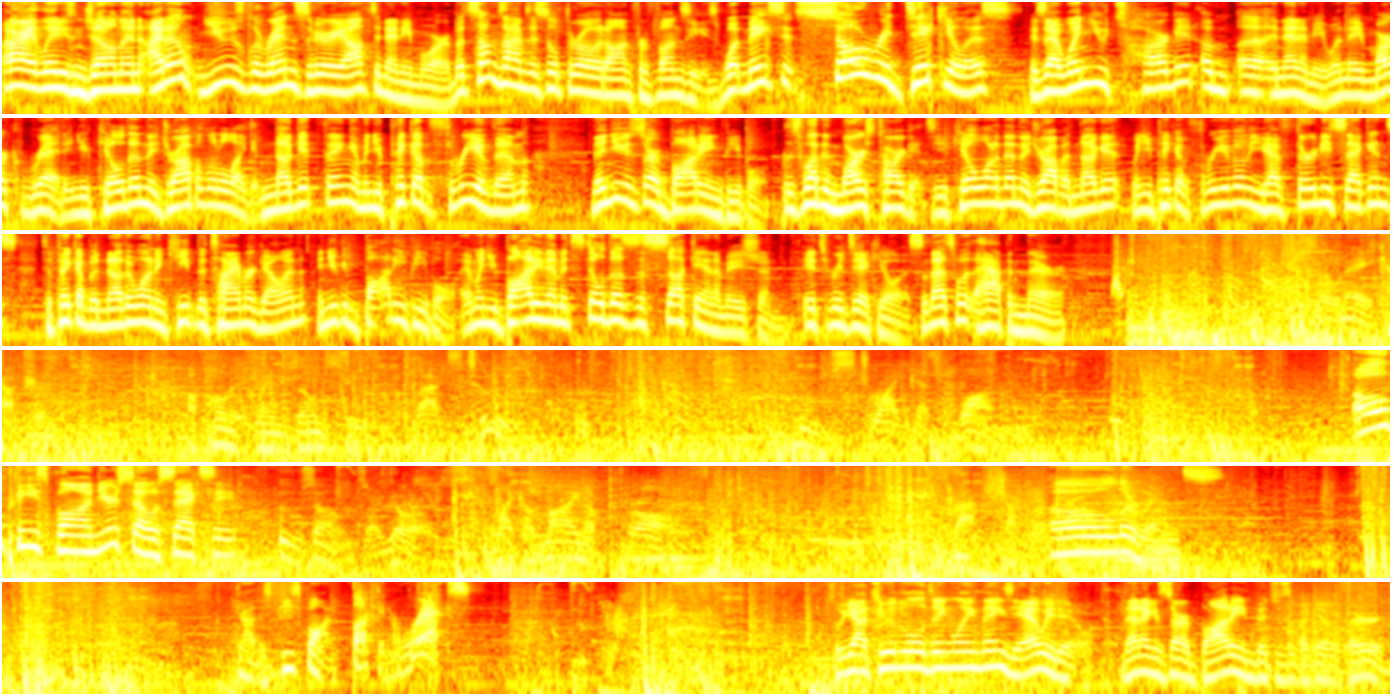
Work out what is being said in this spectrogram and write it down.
All right, ladies and gentlemen, I don't use Lorentz very often anymore, but sometimes I still throw it on for funsies. What makes it so ridiculous is that when you target a, uh, an enemy, when they mark red and you kill them, they drop a little like nugget thing, and when you pick up three of them, then you can start bodying people. This weapon marks targets. You kill one of them, they drop a nugget. When you pick up three of them, you have 30 seconds to pick up another one and keep the timer going, and you can body people. And when you body them, it still does the suck animation. It's ridiculous. So that's what happened there. Claims Zone C. That's two. You strike as one. Oh, Peacebond, you're so sexy. Two zones are yours, like a line of. Oh, Lorentz. God, this Peacebond fucking wrecks. So we got two of the little dingling things? Yeah, we do. Then I can start bodying bitches if I get a third.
